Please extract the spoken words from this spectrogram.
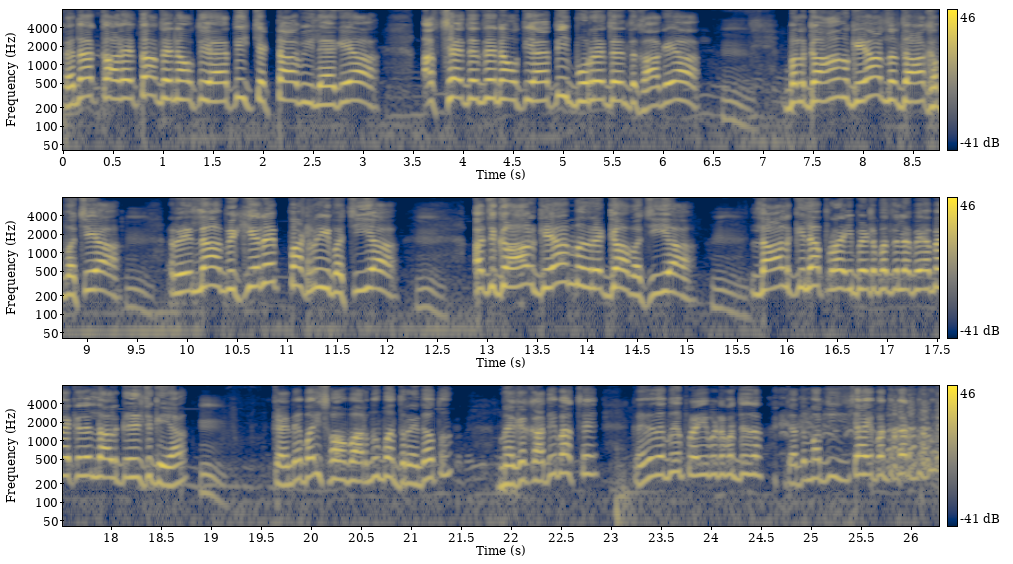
ਕਹਿੰਦਾ ਕਾਲੇ ਧਾਂਦੇ ਨਾਲ ਤੇ ਆਇਆ ਤੀ ਚੱਟਾ ਵੀ ਲੈ ਗਿਆ। ਅੱਛੇ ਦਿਨ ਦੇ ਨਾਲ ਤੇ ਆਇਆ ਤੀ ਬੁਰੇ ਦਿਨ ਦਿਖਾ ਗਿਆ। ਬਲਗਾਮ ਗਿਆ ਲਦਾਖ ਬਚਿਆ। ਰੇਲਾਂ ਵਿਕੀਆਂ ਨੇ ਪਟਰੀ ਬਚੀ ਆ। ਅਜਗਾਰ ਗਿਆ ਮਨਰੇਗਾ ਬਚੀ ਆ ਲਾਲ ਕਿਲਾ ਪ੍ਰਾਈਵੇਟ ਬਦਲੇ ਪਿਆ ਮੈਂ ਕਿਤੇ ਲਾਲ ਕਿਲੇ ਚ ਗਿਆ। ਕਹਿੰਦੇ ਬਾਈ ਸੋਮਵਾਰ ਨੂੰ ਬੰਦ ਰਹਿੰਦਾ ਉਹ ਤੋਂ। ਮੈਂ ਕਿਹਾ ਕਾਦੇ ਵਾਸਤੇ? ਕਹਿੰਦੇ ਤਾਂ ਵੀ ਪ੍ਰਾਈਵੇਟ ਬੰਦੇ ਦਾ ਜਦ ਮਰਜ਼ੀ ਚਾਹੇ ਬੰਦ ਕਰ ਦੂਗਾ।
